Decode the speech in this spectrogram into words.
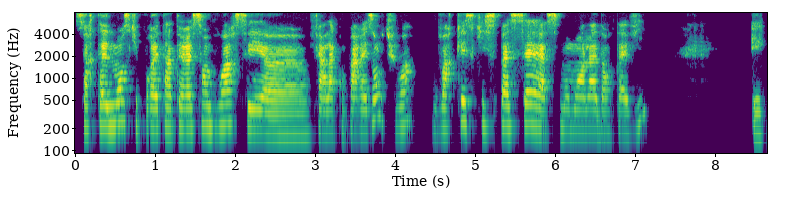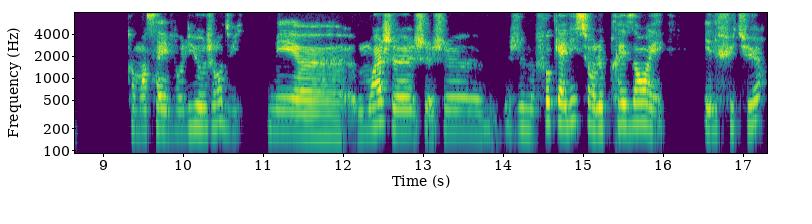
certainement, ce qui pourrait être intéressant de voir, c'est euh, faire la comparaison, tu vois, voir qu'est-ce qui se passait à ce moment-là dans ta vie et comment ça évolue aujourd'hui. Mais euh, moi, je, je, je, je me focalise sur le présent et, et le futur.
